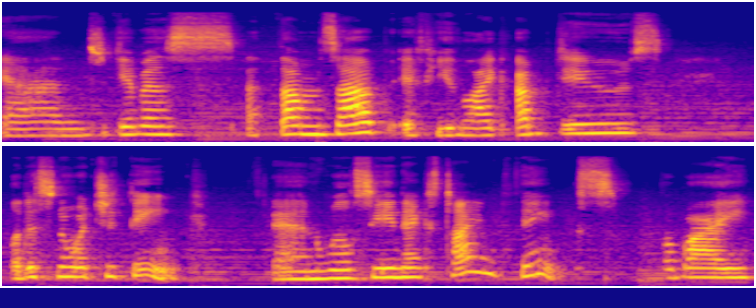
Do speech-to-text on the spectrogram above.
and give us a thumbs up if you like updos. Let us know what you think and we'll see you next time. Thanks. Bye-bye.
